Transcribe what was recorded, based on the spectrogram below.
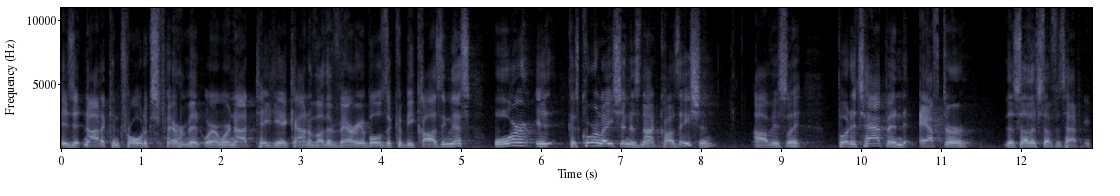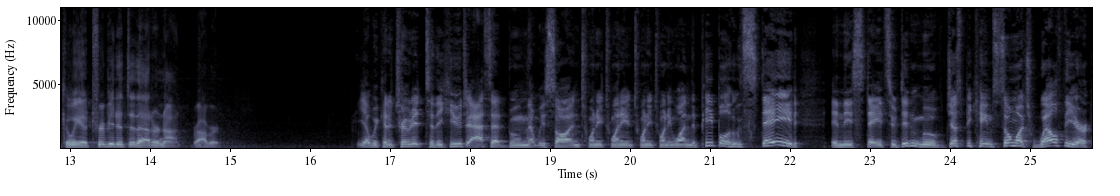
is it not a controlled experiment where we're not taking account of other variables that could be causing this? Or, because correlation is not causation, obviously, but it's happened after this other stuff is happening. Can we attribute it to that or not, Robert? Yeah, we could attribute it to the huge asset boom that we saw in 2020 and 2021. The people who stayed in these states who didn't move just became so much wealthier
